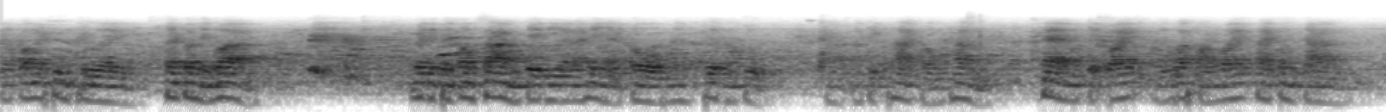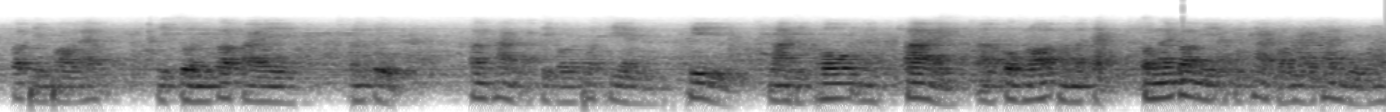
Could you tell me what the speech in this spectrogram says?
แล้วก็ไม่ฟุ่มเฟือยท่านก็เห็นว่า ไม่จำเป็นต้องสร้างเจดีย์อะไรให้ใหญ่โตนะเพื่อบรรจุอ่าอธิธาตุของท่าน แค่มาเก็บไว้หรือว่าฝังไว้ใต้ต้นจานก็เพียงพอแล้ว อีกส่วนก็ไปบรรจุข้างข้างๆอธิของหลวงพ่อเทียนที่ลานหินโค้งนะใต้กรงล้อธรรมจักรตรงนั้นก็มีอ ธิธาตุของหลายท่านอยู่นะ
